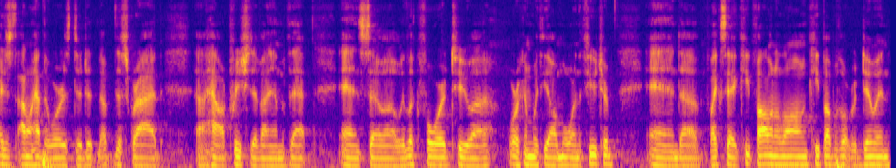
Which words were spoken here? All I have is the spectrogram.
I, just I don't have the words to de- describe uh, how appreciative I am of that. And so uh, we look forward to uh, working with you all more in the future. And uh, like I said, keep following along, keep up with what we're doing.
